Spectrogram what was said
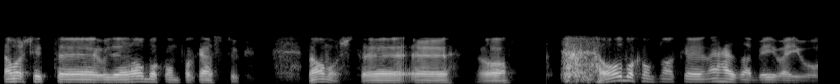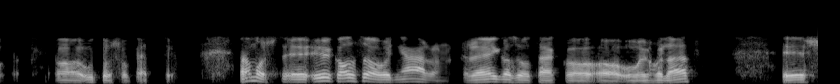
na most itt ugye az Albakompa kezdtük. Na most a, a Albakompnak nehezebb évei voltak, a utolsó kettő. Na most ők azzal, hogy nyáron leigazolták a, a Olyholát, és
